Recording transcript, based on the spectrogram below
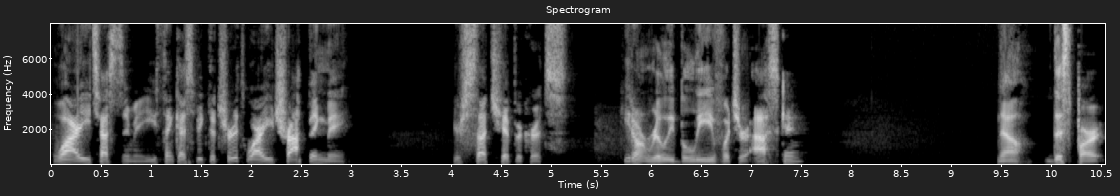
Why are you testing me? You think I speak the truth? Why are you trapping me? You're such hypocrites. You don't really believe what you're asking. Now, this part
